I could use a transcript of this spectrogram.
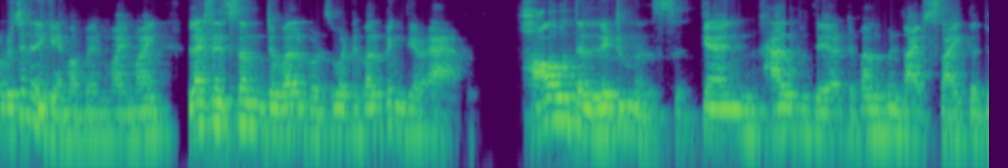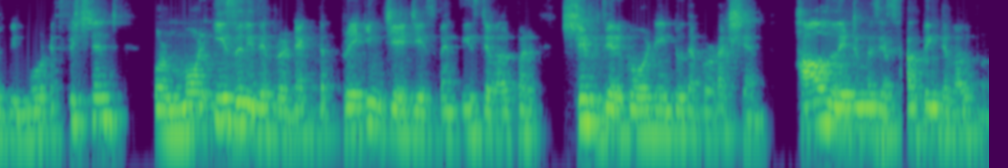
originally came up in my mind. Let's say some developers who are developing their app, how the Litmus can help their development life cycle to be more efficient or more easily they protect the breaking changes when these developers ship their code into the production. How Litmus is helping developer?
